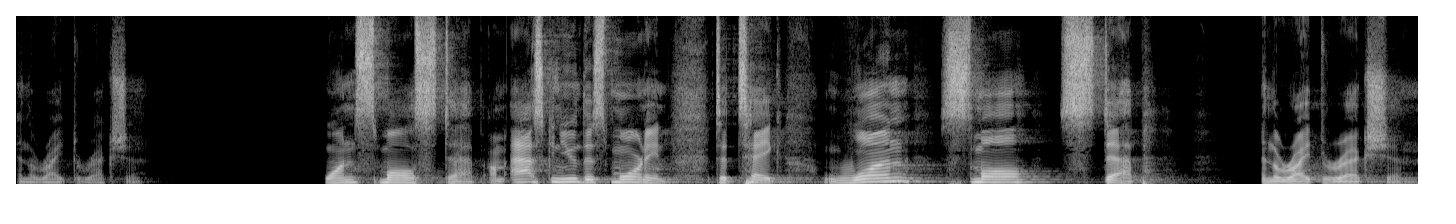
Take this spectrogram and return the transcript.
in the right direction. One small step. I'm asking you this morning to take one small step in the right direction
